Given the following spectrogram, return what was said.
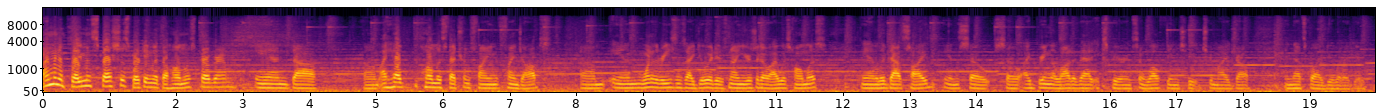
I'm an employment specialist working with the homeless program, and uh, um, I help homeless veterans find find jobs. Um, and one of the reasons I do it is nine years ago I was homeless and lived outside, and so so I bring a lot of that experience and wealth into to my job, and that's why I do what I do.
